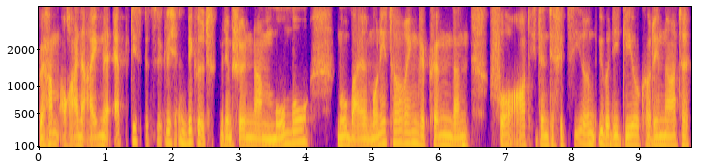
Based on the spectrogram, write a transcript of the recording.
Wir haben auch eine eigene App diesbezüglich entwickelt mit dem schönen Namen Momo, Mobile Monitoring. Wir können dann vor Ort identifizieren über die Geokoordinate,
